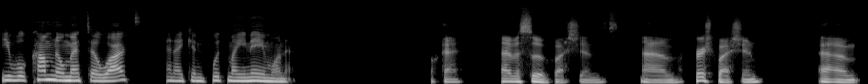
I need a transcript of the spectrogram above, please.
he will come no matter what, and I can put my name on it. Okay. I have a slew of questions. Um, first question um,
